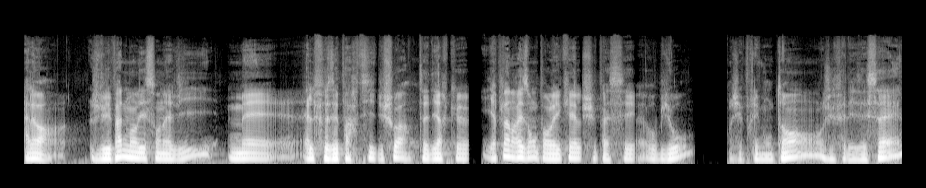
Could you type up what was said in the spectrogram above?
Alors, je lui ai pas demandé son avis, mais elle faisait partie du choix. C'est-à-dire qu'il y a plein de raisons pour lesquelles je suis passé au bio. J'ai pris mon temps, j'ai fait des essais.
